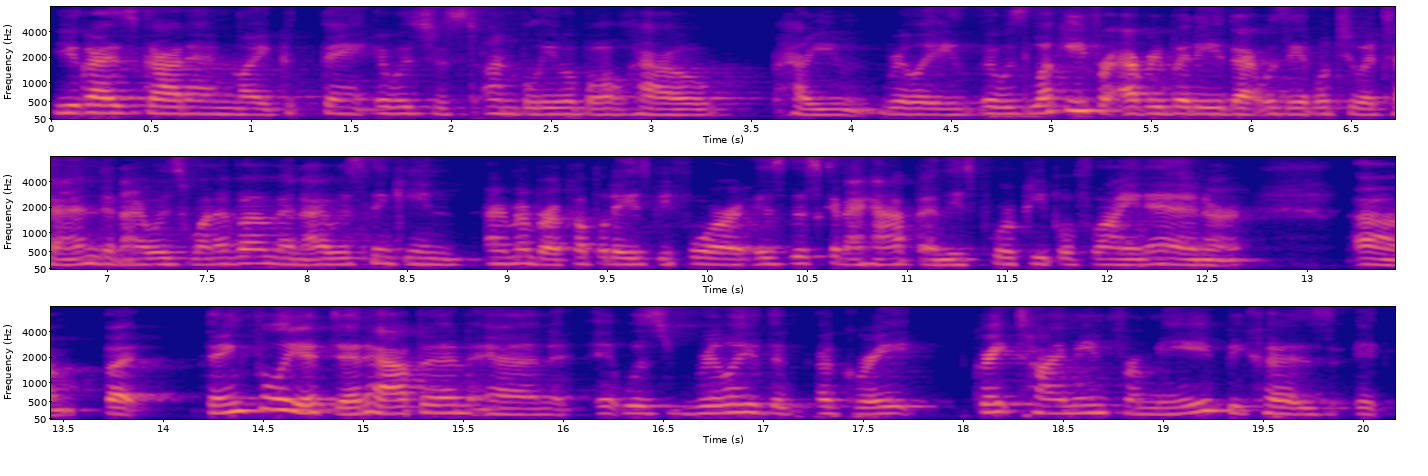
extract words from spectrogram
You guys got in like thing. It was just unbelievable how how you really. It was lucky for everybody that was able to attend, and I was one of them. And I was thinking, I remember a couple days before, is this going to happen? These poor people flying in, or, um, but thankfully it did happen, and it was really the, a great great timing for me because it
